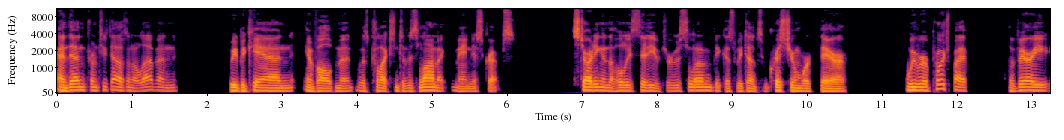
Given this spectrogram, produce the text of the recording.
And then from 2011, we began involvement with collections of Islamic manuscripts, starting in the holy city of Jerusalem because we'd done some Christian work there. We were approached by a very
